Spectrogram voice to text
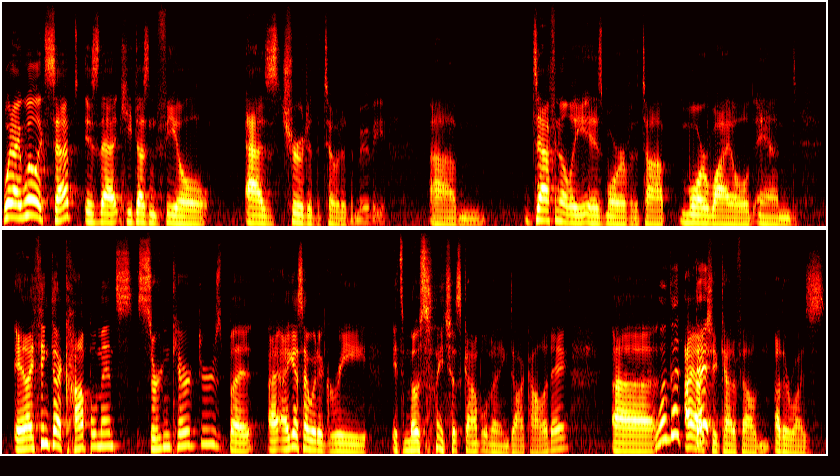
What I will accept is that he doesn't feel as true to the tone of the movie um, definitely is more over the top, more wild, and and I think that complements certain characters. But I, I guess I would agree it's mostly just complimenting Doc Holliday. Uh, Well, that- I that- actually kind of found otherwise.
